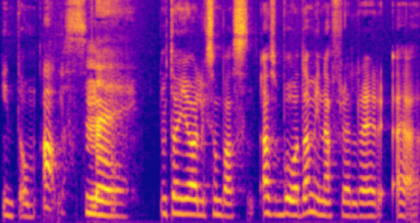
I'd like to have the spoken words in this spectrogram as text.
inte om alls. Nej. Utan jag liksom bara, alltså båda mina föräldrar är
